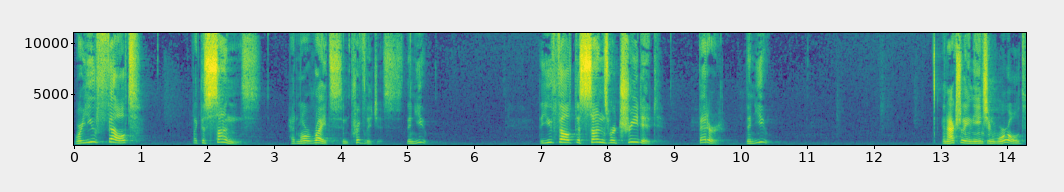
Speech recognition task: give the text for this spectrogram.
where you felt like the sons had more rights and privileges than you. That you felt the sons were treated better than you. And actually, in the ancient world,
